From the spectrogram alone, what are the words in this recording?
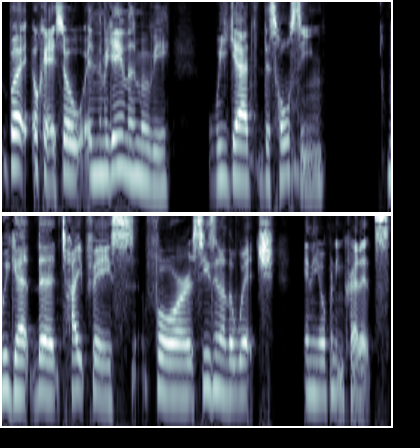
but okay. So in the beginning of the movie, we get this whole scene. We get the typeface for season of the witch in the opening credits.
